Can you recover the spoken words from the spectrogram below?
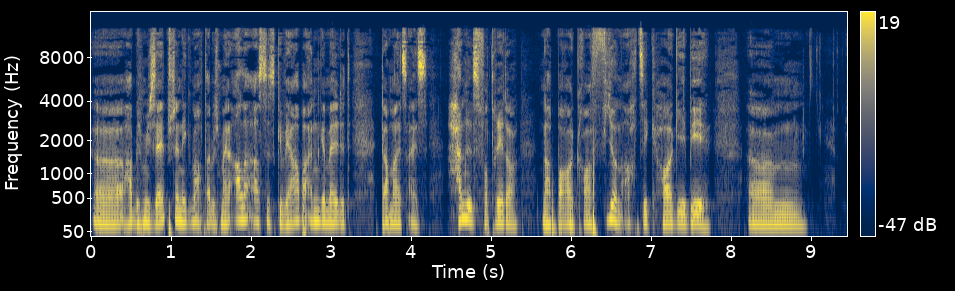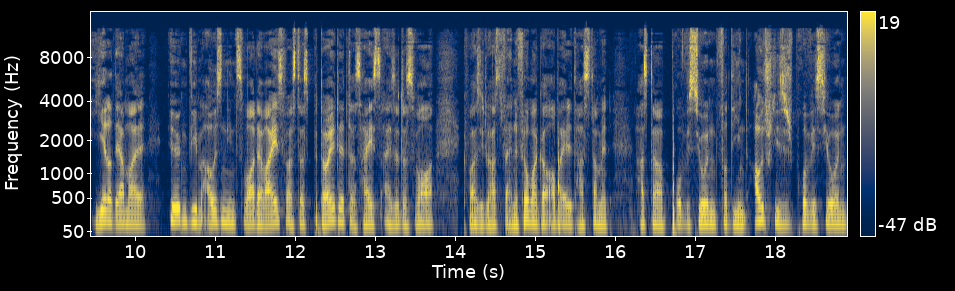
äh, habe ich mich selbstständig gemacht, habe ich mein allererstes Gewerbe angemeldet, damals als Handelsvertreter nach Paragraph 84 HGB. Ähm, jeder, der mal irgendwie im Außendienst war, der weiß, was das bedeutet. Das heißt also, das war quasi, du hast für eine Firma gearbeitet, hast damit, hast da Provision verdient, ausschließlich Provision.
